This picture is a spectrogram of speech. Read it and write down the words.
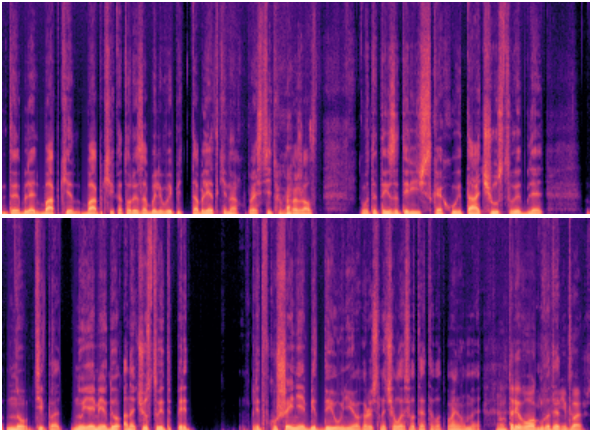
это, блядь, бабки, бабки, которые забыли выпить таблетки, нахуй, простите пожалуйста. Вот эта эзотерическая хуета чувствует, блядь. Ну, типа, ну, я имею в виду, она чувствует пред- предвкушение беды у нее, короче, началось вот это вот, понял, бля? Ну, тревогу Вот вот это- ебашь.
